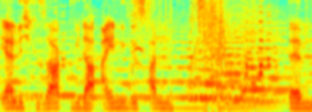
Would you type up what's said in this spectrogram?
ehrlich gesagt, wieder einiges an, ähm,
